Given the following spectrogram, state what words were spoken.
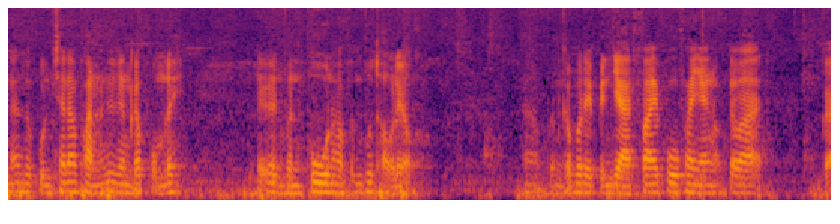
นามสกุลชนะพันธ์คือกันกับผมเลยได้เอิ้นเพิ่นผู้นะครับเพิ่นผู้เฒ่าแล้วนะครับเพิ่นก็บ่ได้เป็นญาติฝ่ายผู้ฝ่ายหยังหรอกแต่ว่าก็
